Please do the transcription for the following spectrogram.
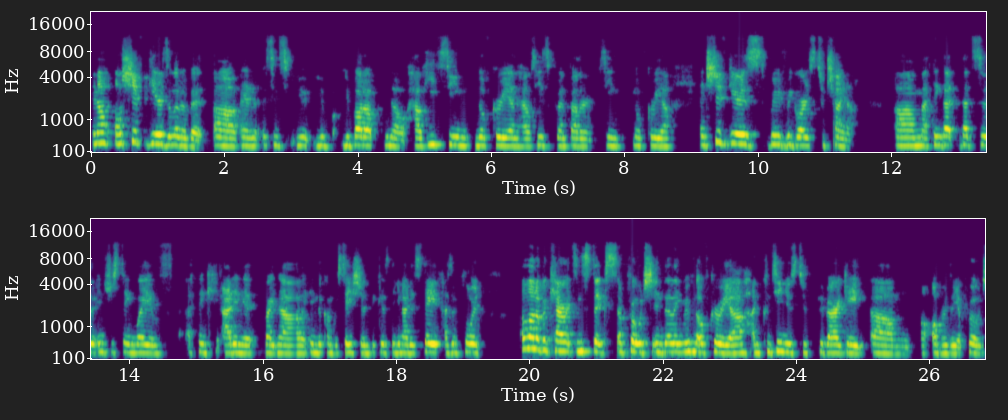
And I'll, I'll shift gears a little bit. Uh, and since you you you brought up you know how he's seen North Korea and how his grandfather seen North Korea, and shift gears with regards to China. Um, I think that that's an interesting way of I think adding it right now in the conversation because the United States has employed a lot of a carrots and sticks approach in dealing with North Korea and continues to prevaricate um, over the approach.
